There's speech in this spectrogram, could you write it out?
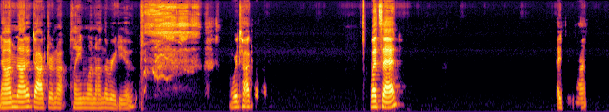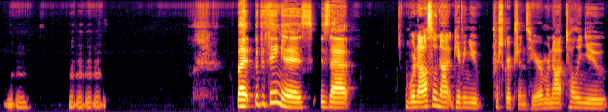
Now, I'm not a doctor, I'm not playing one on the radio. We're talking What's that? I did not. Mm-mm. Mm-mm, mm-mm. But but the thing is, is that we're also not giving you prescriptions here, and we're not telling you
